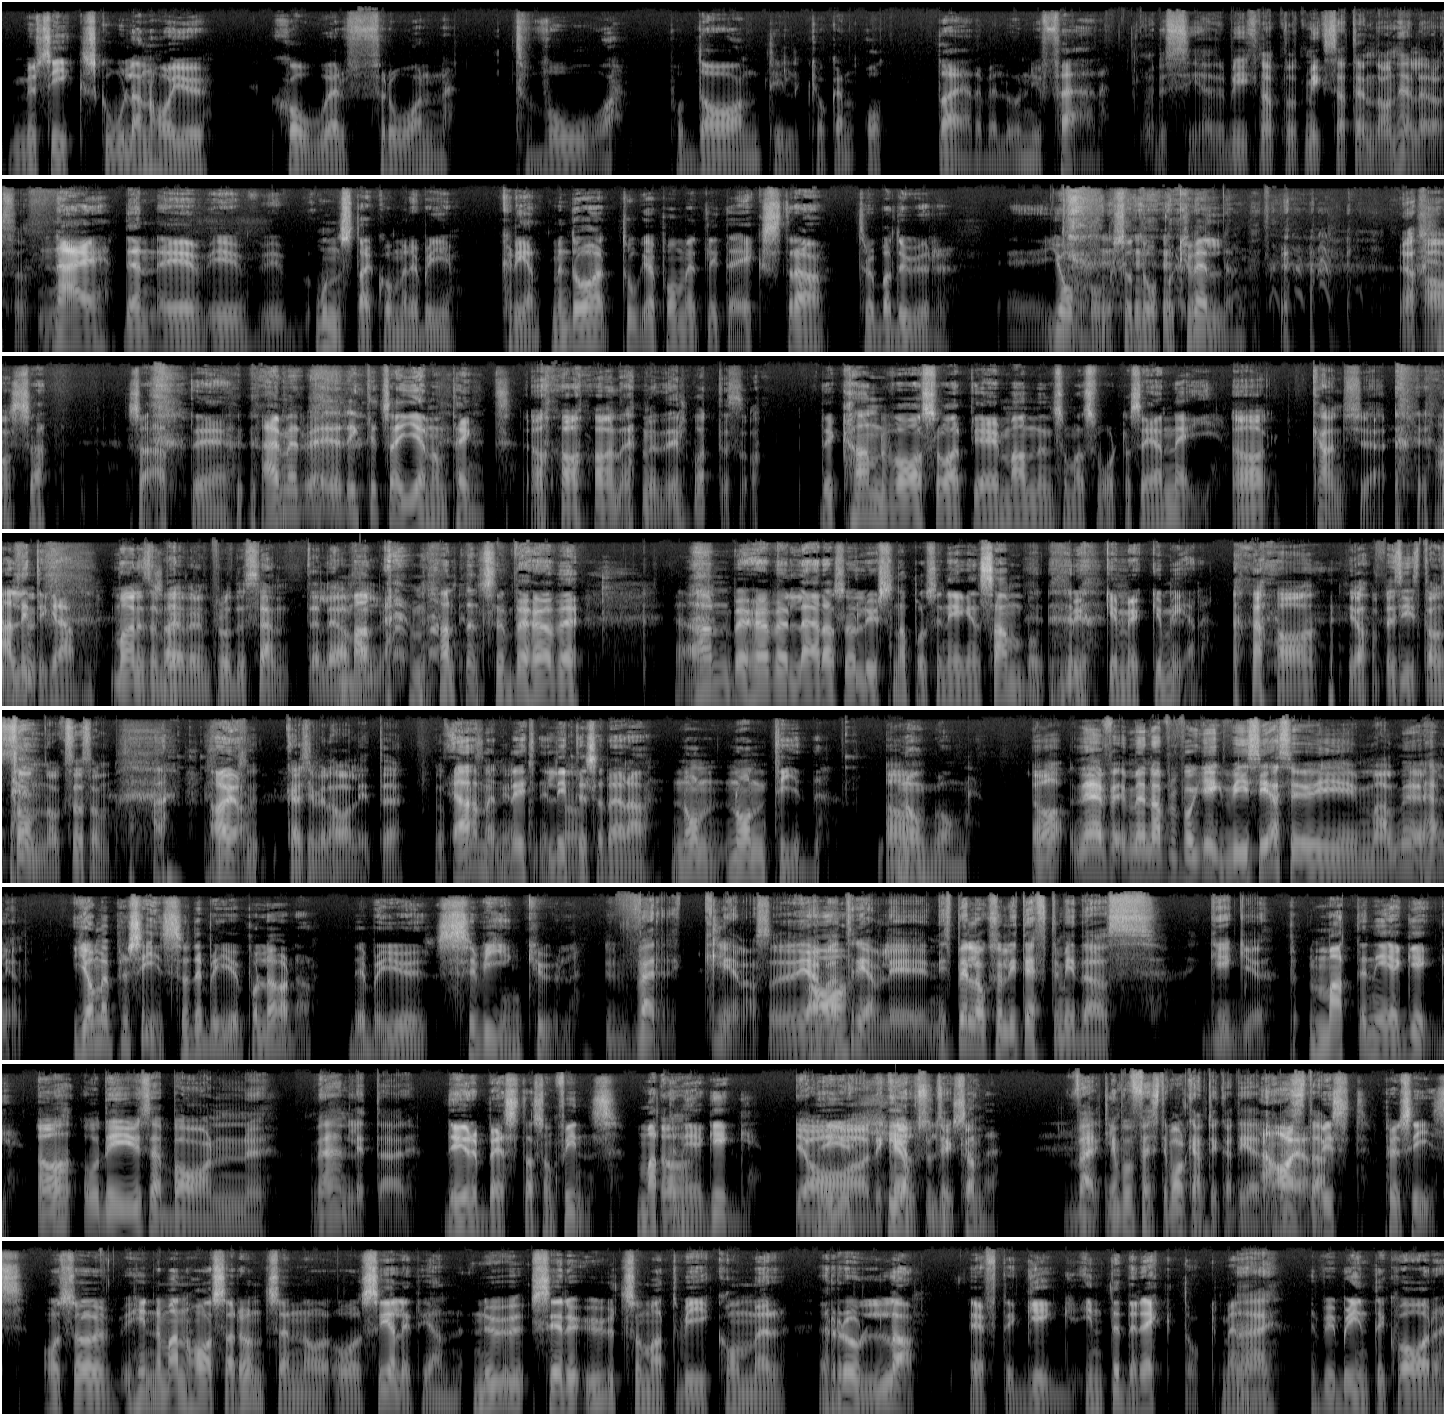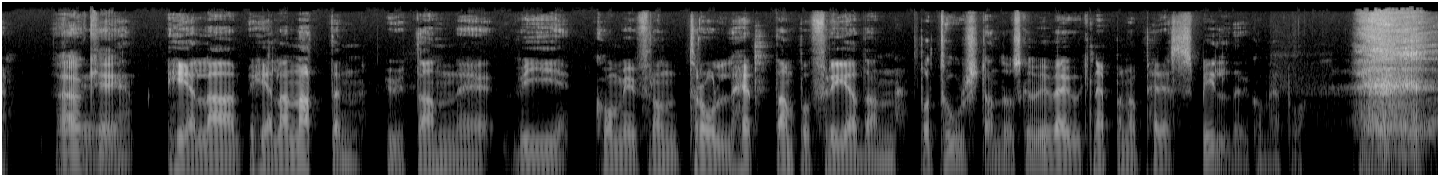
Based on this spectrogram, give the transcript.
musikskolan har ju shower från två på dagen till klockan åtta är det väl ungefär. Ja, Du ser, det blir knappt något mixat den dagen heller alltså. Nej, den, eh, i, onsdag kommer det bli klent. Men då tog jag på mig ett lite extra trubadur eh, också då på kvällen. Ja, Så att, så att eh, nej men det är riktigt så här genomtänkt. ja nej, men det låter så. Det kan vara så att jag är mannen som har svårt att säga nej. Ja, kanske. Ja, lite grann. Mannen som Så- behöver en producent. Eller i. Man, mannen som behöver, han behöver lära sig att lyssna på sin egen sambo mycket, mycket mer. ja, ja, precis. De sån också som Ja, ja. kanske vill ha lite Ja, men lite, lite sådär, någon, någon tid, Ja. någon gång. Ja, nej, men apropå gig. Vi ses ju i Malmö i helgen. Ja, men precis. Så det blir ju på lördag. Det blir ju svinkul. Verkligen alltså. Jävla Ja. trevlig. Ni spelar också lite eftermiddagsgig ju. Matiné-gig. Ja, och det är ju så här barnvänligt där. Det är ju det bästa som finns. Matiné-gig. Ja, det är ju det kan jag helt också tycka. lysande. Verkligen på festival kan jag tycka att det är det Ja, bästa. ja, visst. Precis. Och så hinner man hasa runt sen och, och se lite grann. Nu ser det ut som att vi kommer rulla efter gig. Inte direkt dock, men Nej. vi blir inte kvar Okej. eh, hela, hela natten. Utan eh, vi kommer ju från Trollhättan på fredagen. På torsdagen, då ska vi iväg och knäppa några pressbilder, kommer jag på.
